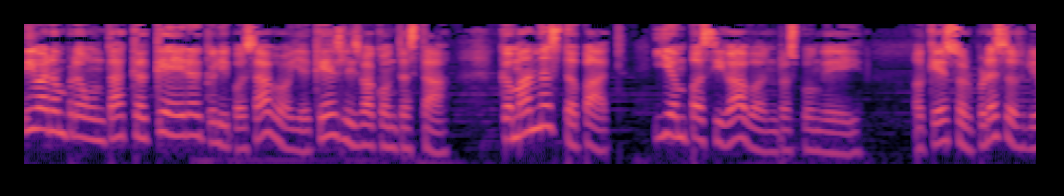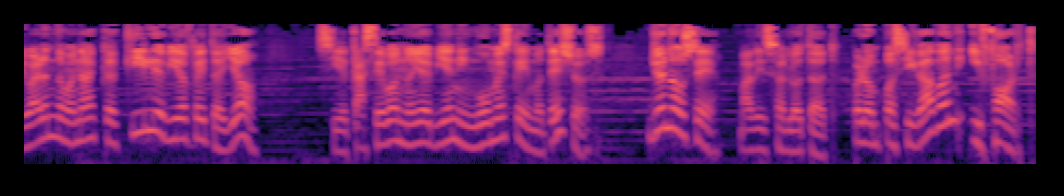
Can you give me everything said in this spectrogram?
Li varen preguntar que què era que li passava i aquest li va contestar que m'han destapat i em passigaven, respongué ell. Aquests sorpresos li varen demanar que qui li havia fet allò, si a casa seva no hi havia ningú més que ell mateixos. Jo no ho sé, va dir Sarlotet, però em passigaven i fort.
